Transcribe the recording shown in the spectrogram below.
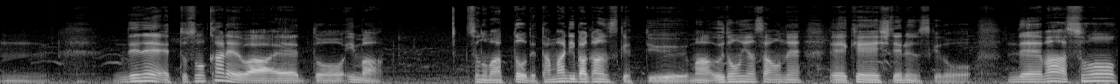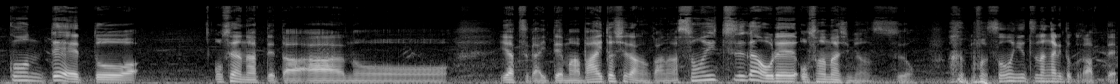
うん。でね、えっと、その彼は、えっと、今、その松任でたまり場勘介っていう、まあ、うどん屋さんをね、えー、経営してるんですけど、で、まあ、そこで、えっと、お世話になってた、あのー、やつがいて、まあ、バイトしてたのかな。そいつが俺、幼馴染なんですよ。もう、そういうつながりとかがあって、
